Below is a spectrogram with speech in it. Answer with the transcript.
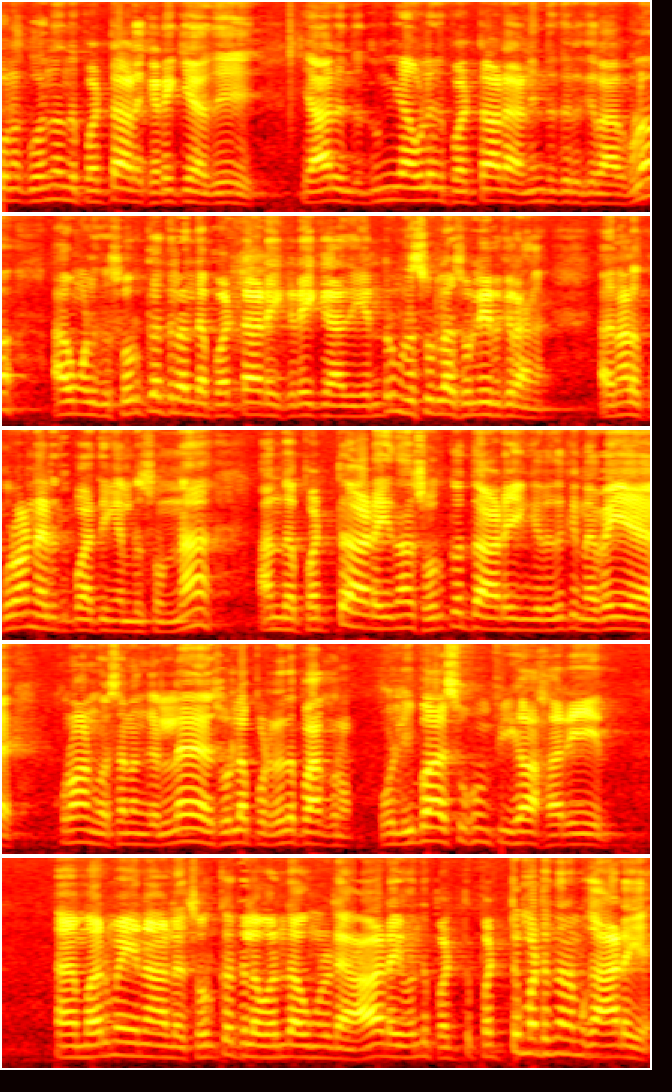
உனக்கு வந்து அந்த பட்டாடை கிடைக்காது. யார் இந்த துன்யாவில் இந்த பட்டாடை அணிந்து இருக்கிறார்களோ அவங்களுக்கு சொர்க்கத்தில் அந்த பட்டாடை கிடைக்காது என்றும் ரசூல்லா சொல்லியிருக்கிறாங்க. அதனால் குரான் எடுத்து பார்த்தீங்கன்னு சொன்னால் அந்த பட்டு ஆடை தான் சொர்க்கத்து ஆடைங்கிறதுக்கு நிறைய குரான் வசனங்களில் சொல்லப்படுறதை பார்க்குறோம். ஓ லிபாசுகும் ஃபிஹா ஹரீர். மறுமையினால் சொர்க்கத்தில் வந்து அவங்களுடைய ஆடை வந்து பட்டு பட்டு மட்டும்தான் நமக்கு ஆடையை.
